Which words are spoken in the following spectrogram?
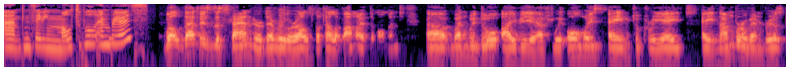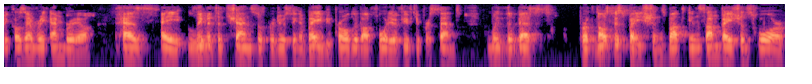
um, conceiving multiple embryos? Well, that is the standard everywhere else but Alabama at the moment. Uh, when we do IVF, we always aim to create a number of embryos because every embryo has a limited chance of producing a baby, probably about 40 or 50 percent with the best prognosis patients. But in some patients who are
